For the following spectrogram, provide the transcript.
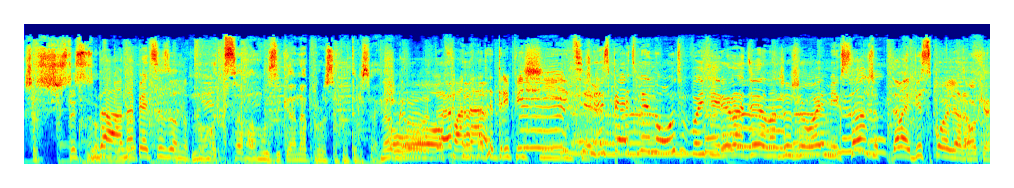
шест- шестой сезон. Да, уже, на пять сезонов. Ну, вот сама музыка, она просто потрясающая. Ну, О, круто. фанаты трепещите. Через пять минут в эфире радио Energy живой микс. Давай, без спойлеров. Окей.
